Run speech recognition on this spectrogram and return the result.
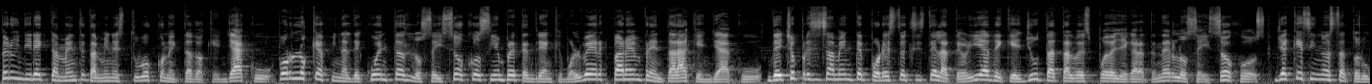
pero indirectamente también estuvo conectado a Kenyaku, por lo que a final de cuentas los seis ojos siempre tendrían que volver para enfrentar a Kenyaku. De hecho precisamente por esto existe la teoría de que Yuta tal vez pueda llegar a tener los seis ojos, ya que si no está Toru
